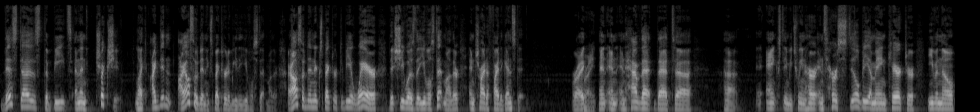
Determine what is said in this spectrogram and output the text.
This does the beats and then tricks you. Like I didn't I also didn't expect her to be the evil stepmother. I also didn't expect her to be aware that she was the evil stepmother and try to fight against it. Right? Right. And and and have that that uh uh angst in between her and her still be a main character even though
